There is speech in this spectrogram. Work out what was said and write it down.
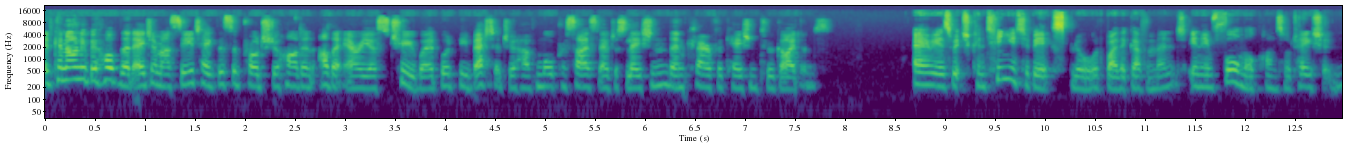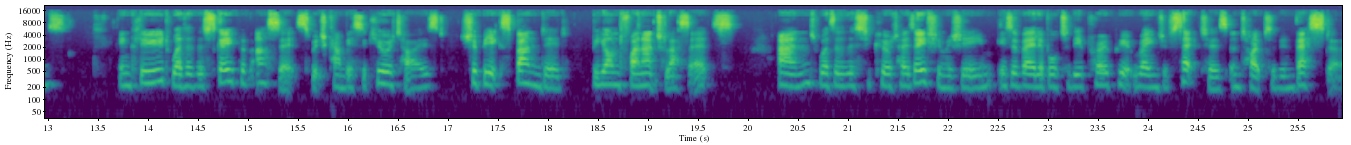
It can only be hoped that HMRC take this approach to heart in other areas too, where it would be better to have more precise legislation than clarification through guidance. Areas which continue to be explored by the government in informal consultations include whether the scope of assets which can be securitised should be expanded beyond financial assets and whether the securitisation regime is available to the appropriate range of sectors and types of investor,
